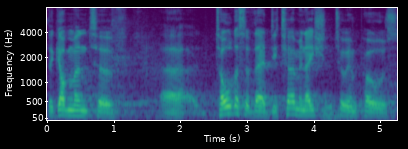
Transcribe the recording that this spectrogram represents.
The government have uh, told us of their determination to impose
